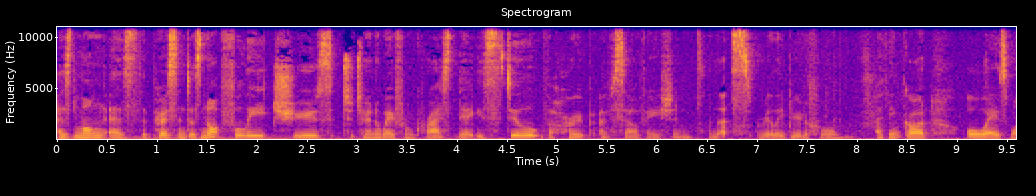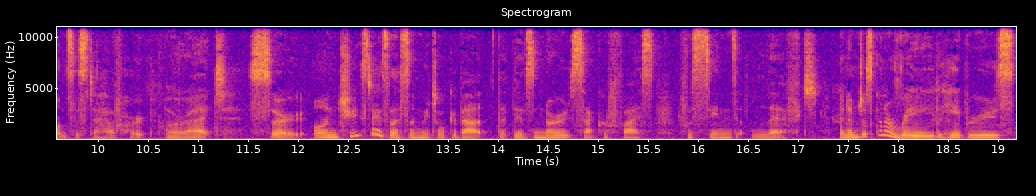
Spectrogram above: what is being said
as long as the person does not fully choose to turn away from Christ, there is still the hope of salvation. And that's really beautiful. I think God always wants us to have hope. All right, so on Tuesday's lesson, we talk about that there's no sacrifice for sins left. And I'm just going to read Hebrews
